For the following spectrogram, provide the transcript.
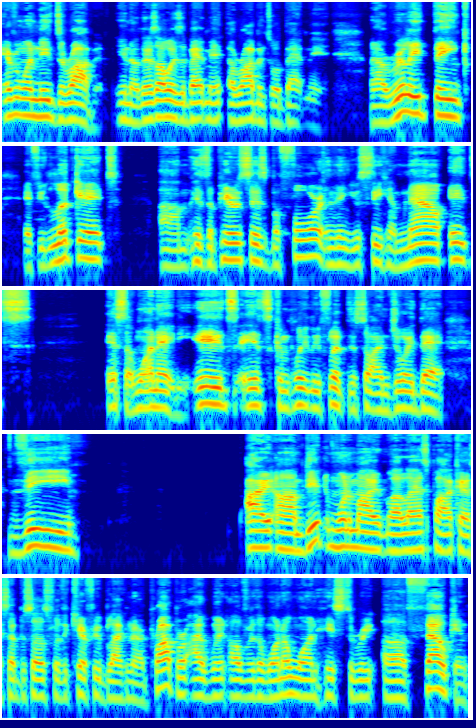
everyone needs a Robin. You know, there's always a Batman, a Robin to a Batman. And I really think if you look at um, his appearances before and then you see him now, it's it's a 180. It's it's completely flipped, and so I enjoyed that. The I um did one of my, my last podcast episodes for the Carefree Black Nerd proper. I went over the 101 history of Falcon,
